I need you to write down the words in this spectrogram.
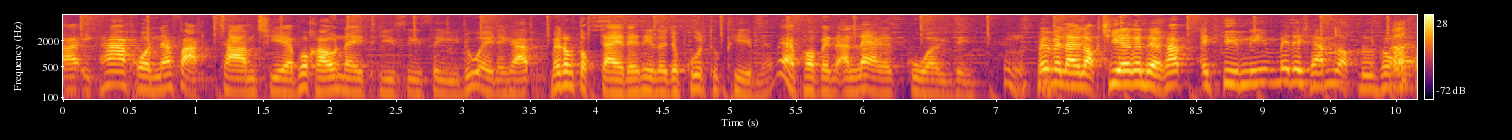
อ่าอีก 5 คนนะฝากชามเชียร์พวกเขาใน TCC ด้วยนะครับ ไม่ต้องตกใจเลยที่เราจะพูดทุกทีมนะแม่พอเป็นอันแรกกลัวจริงๆ ไม่เป็นไรหรอกเชียร์กันเถอะครับ ไอทีมนี้ไม่ได้แชมป์หรอกดูทรงแล้ว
